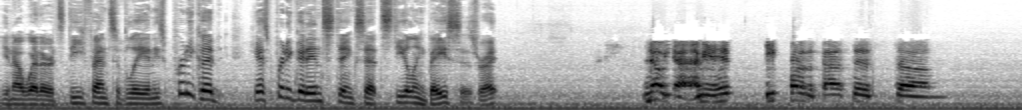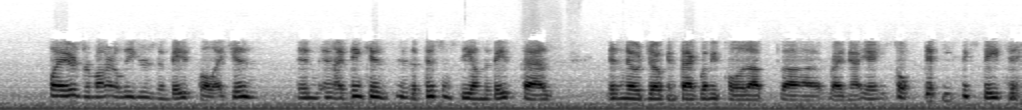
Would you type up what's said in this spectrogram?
You know, whether it's defensively, and he's pretty good. He has pretty good instincts at stealing bases, right? no, yeah. I mean, he's one of the fastest um, players or minor leaguers in baseball. Like his, and, and I think his his efficiency on the base paths is no joke. In fact, let me pull it up uh, right now. Yeah, he stole 56 bases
